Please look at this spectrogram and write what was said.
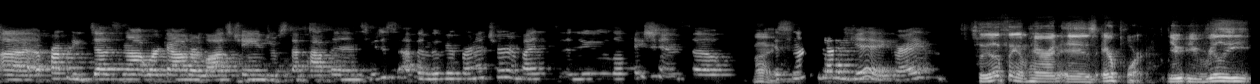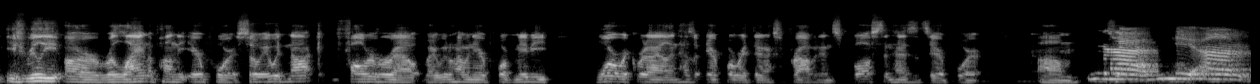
uh, a property does not work out or laws change or stuff happens. You just up and move your furniture and find a new location. So nice it's not a bad gig, right? So the other thing I'm hearing is airport. You you really you really are reliant upon the airport. So it would knock Fall River out, right? We don't have an airport. Maybe Warwick, Rhode Island has an airport right there next to Providence. Boston has its airport. Um, Yeah. The, um,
